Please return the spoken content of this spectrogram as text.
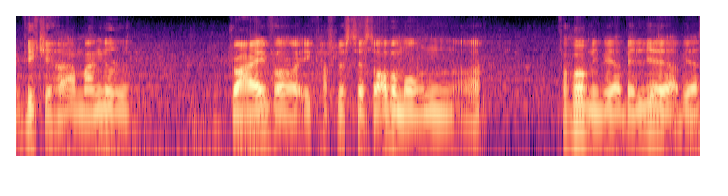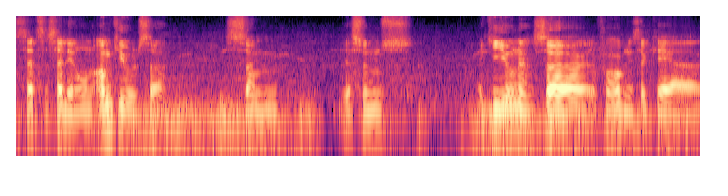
jeg virkelig har manglet drive og ikke haft lyst til at stå op om morgenen. Og forhåbentlig ved at vælge og ved at sætte sig selv i nogle omgivelser, som jeg synes er givende, så forhåbentlig så kan jeg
